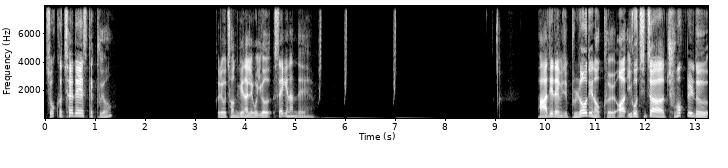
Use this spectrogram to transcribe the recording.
쇼크 최대 stack 부여? 그리고 전기 날리고 이거 세긴 한데. body 데미지 bloody knuckle. 아 이거 진짜 주먹 build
